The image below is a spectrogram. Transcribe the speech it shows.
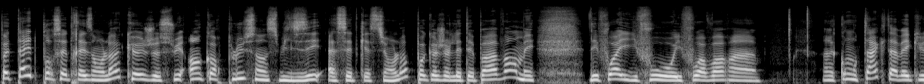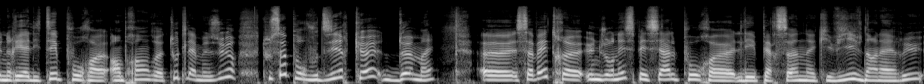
peut-être pour cette raison-là que je suis encore plus sensibilisée à cette question-là. Pas que je l'étais pas avant, mais des fois, il faut avoir un, un contact avec une réalité pour euh, en prendre toute la mesure. Tout ça pour vous dire que demain, euh, ça va être euh, une journée spéciale pour les personnes qui vivent dans la rue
